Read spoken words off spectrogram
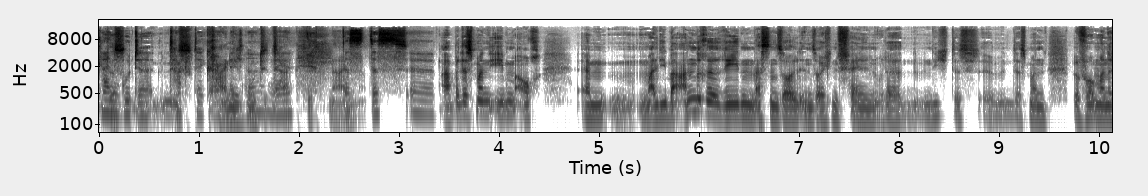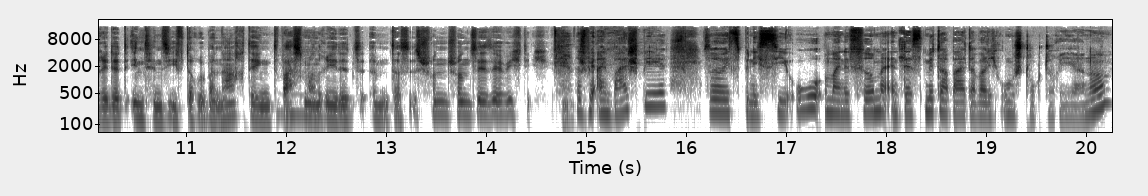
keine das gute Taktik. Keine ne? gute ne? Taktik, nein. Das, das, äh Aber dass man eben auch ähm, mal lieber andere reden lassen soll in solchen Fällen oder nicht, dass, äh, dass man, bevor man redet, intensiv darüber nachdenkt, was mhm. man redet, ähm, das ist schon, schon sehr, sehr wichtig. Zum Beispiel ein Beispiel, so jetzt bin ich CEO und meine Firma entlässt Mitarbeiter, weil ich umstrukturiere. Ne?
